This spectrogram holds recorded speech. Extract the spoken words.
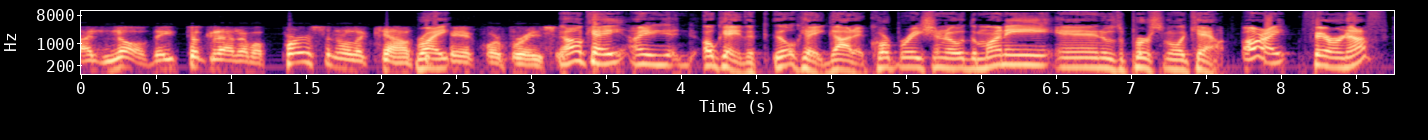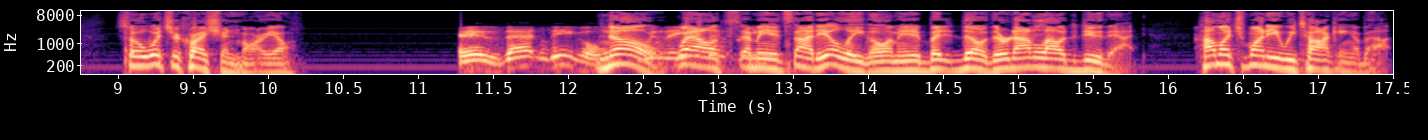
Uh, no, they took it out of a personal account Right. to pay a corporation. Okay, I okay, the, okay, got it. Corporation owed the money, and it was a personal account. All right, fair enough. So, what's your question, Mario? Is that legal? No, well, it's, I mean, it's not illegal. I mean, but no, they're not allowed to do that. How much money are we talking about?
